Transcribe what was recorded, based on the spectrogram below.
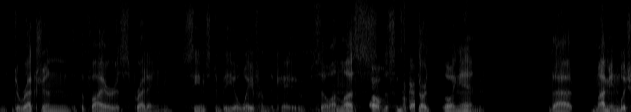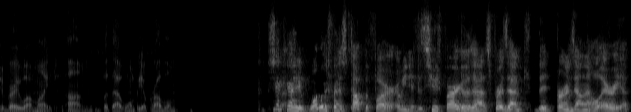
the direction that the fire is spreading seems to be away from the cave. So unless Oh, the smoke okay. starts blowing in, that I mean, which it very well might, um, but that won't be a problem. Just out of why are we trying to stop the fire? I mean, if this huge fire goes out, it spreads out, and it burns down that whole area.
